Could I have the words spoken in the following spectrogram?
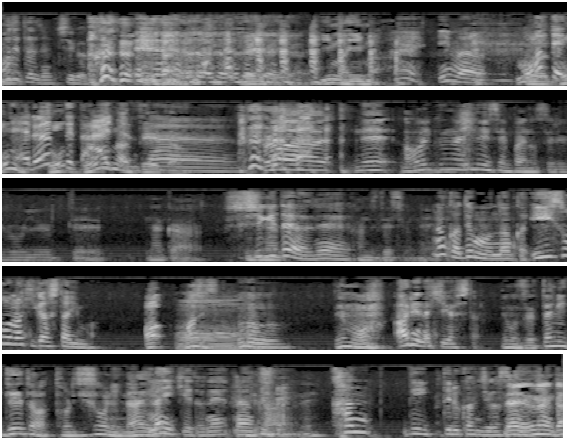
モテたじゃん中学。いやいやいや今今。今モテてるって書いてるどんなさこれはね葵くんが乾先輩のセリフを言うってなんか不思議だよね。感じですよね。なんかでもなんか言いそうな気がした今。あマジですか？うん。でもありな気がした。でも絶対にデータは取りそうにない。ないけどね。なんか勘で言ってる感じがする。ねなんか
